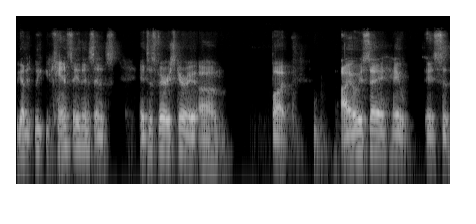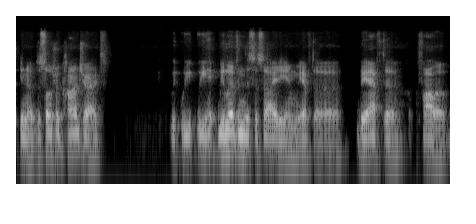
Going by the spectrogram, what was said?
we gotta we, you can't say this and it's it's just very scary. Um, but i always say hey it's you know the social contract we, we, we, we live in the society and we have to we have to follow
